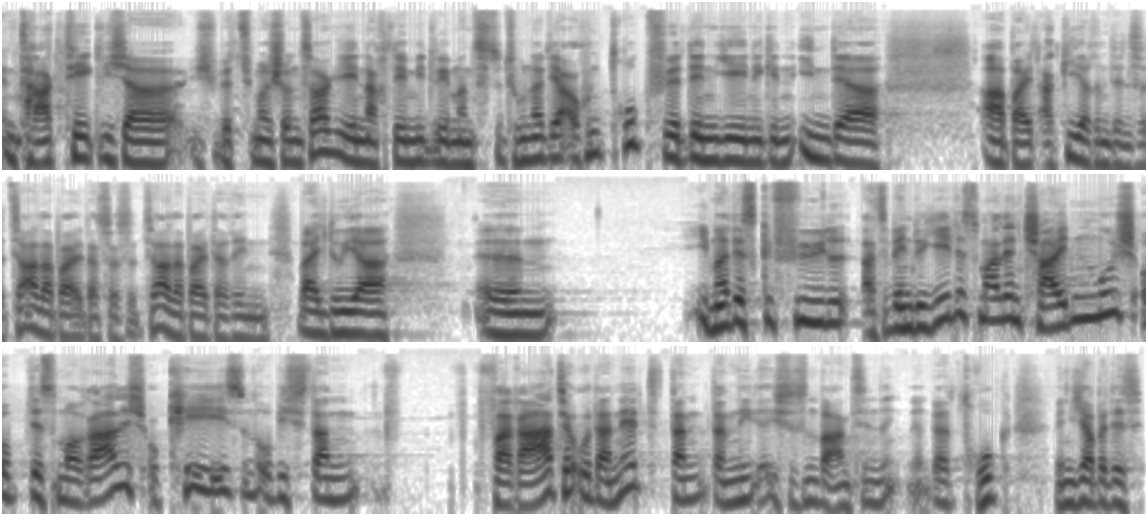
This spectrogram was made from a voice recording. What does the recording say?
ein tagtäglicher, ich würde mal schon sagen, je nachdem, mit wem man es zu tun hat, ja auch ein Druck für denjenigen in der Arbeit agierenden Sozialarbeiter, also Sozialarbeiterin, weil du ja ähm, immer das Gefühl, also wenn du jedes Mal entscheiden musst, ob das moralisch okay ist und ob ich es dann verrate oder nicht, dann, dann ist es ein wahnsinniger Druck. Wenn ich aber das,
